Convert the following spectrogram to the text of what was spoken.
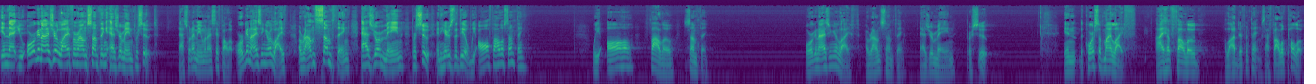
in that you organize your life around something as your main pursuit. That's what I mean when I say follow. Organizing your life around something as your main pursuit. And here's the deal we all follow something. We all follow something organizing your life around something as your main pursuit. In the course of my life, I have followed a lot of different things. I followed polo.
